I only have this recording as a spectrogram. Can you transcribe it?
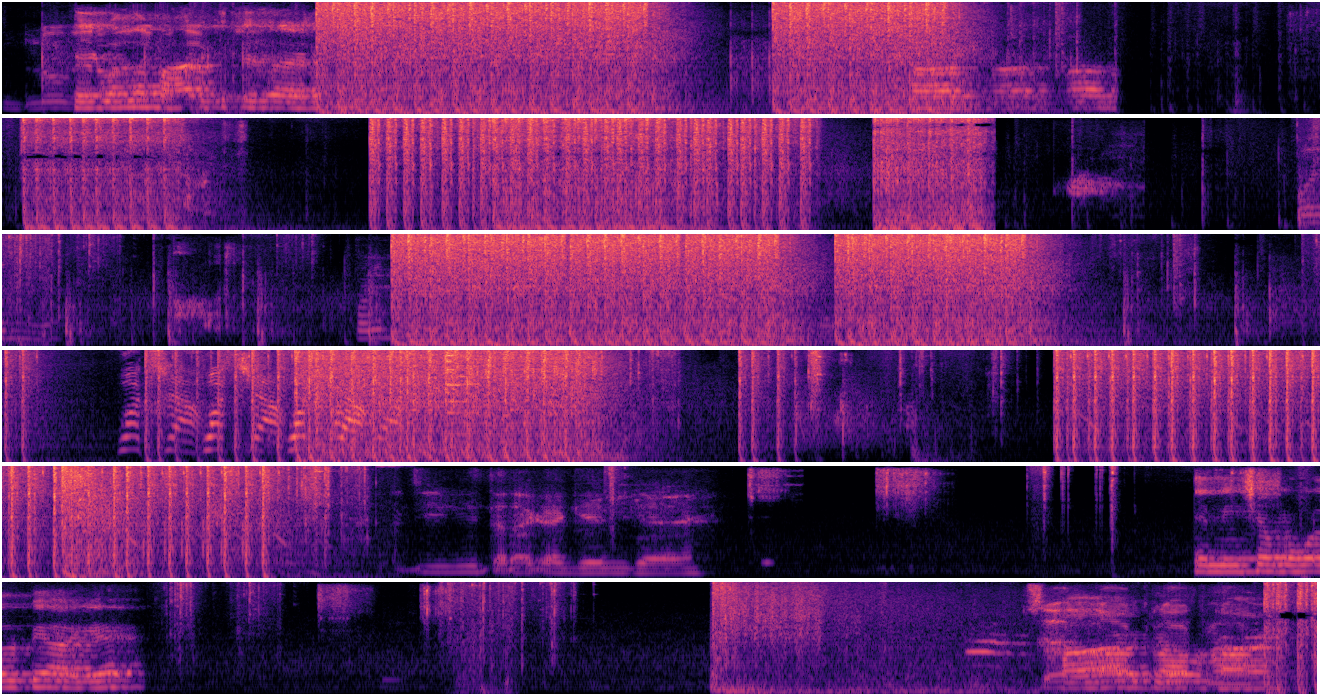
Blue एक बाहर की चल रहा हाँ कोई नहीं कोई नहीं Watch out! Watch out! Watch out! अजीब ही तरह का गेम क्या है? ये नीचे वॉल पे आ गया। हार्ड. हार्ड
